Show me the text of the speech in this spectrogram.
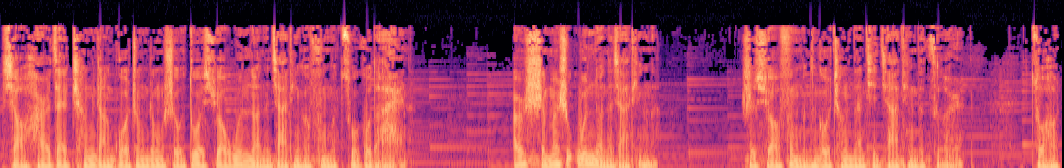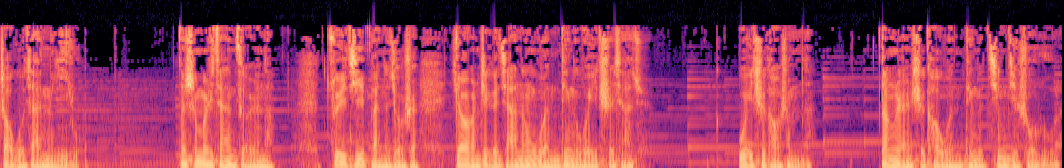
小孩在成长过程中是有多需要温暖的家庭和父母足够的爱呢。而什么是温暖的家庭呢？是需要父母能够承担起家庭的责任，做好照顾家庭的义务。那什么是家庭责任呢？最基本的就是要让这个家能稳定的维持下去。维持靠什么呢？当然是靠稳定的经济收入了。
